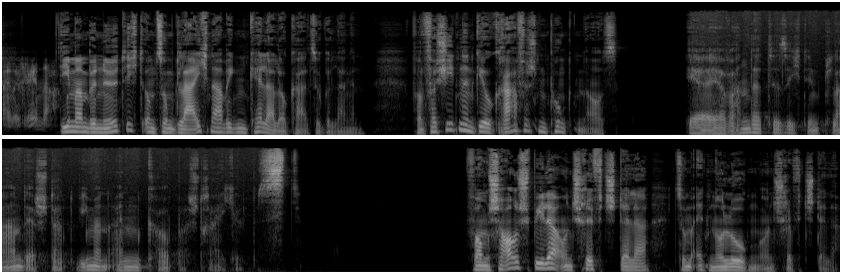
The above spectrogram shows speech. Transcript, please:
Ein Renner. die man benötigt, um zum gleichnamigen Kellerlokal zu gelangen. Von verschiedenen geografischen Punkten aus. Er erwanderte sich den Plan der Stadt, wie man einen Körper streichelt. Psst. Vom Schauspieler und Schriftsteller zum Ethnologen und Schriftsteller.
